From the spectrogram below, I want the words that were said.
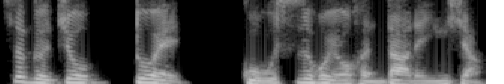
这个就对股市会有很大的影响。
